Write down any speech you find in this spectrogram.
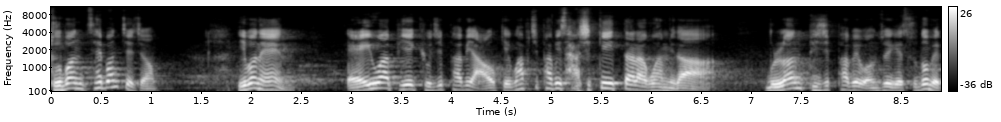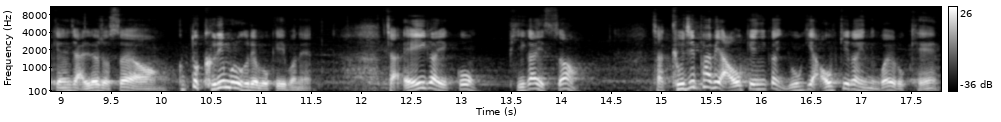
두 번, 세 번째죠. 이번엔 A와 B의 교집합이 9개고 합집합이 40개 있다라고 합니다. 물론 B집합의 원소의 개수도 몇 개인지 알려줬어요. 그럼 또 그림으로 그려볼게 이번엔. 자, A가 있고 B가 있어. 자, 교집합이 9개니까 여기 9개가 있는 거야, 이렇게.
